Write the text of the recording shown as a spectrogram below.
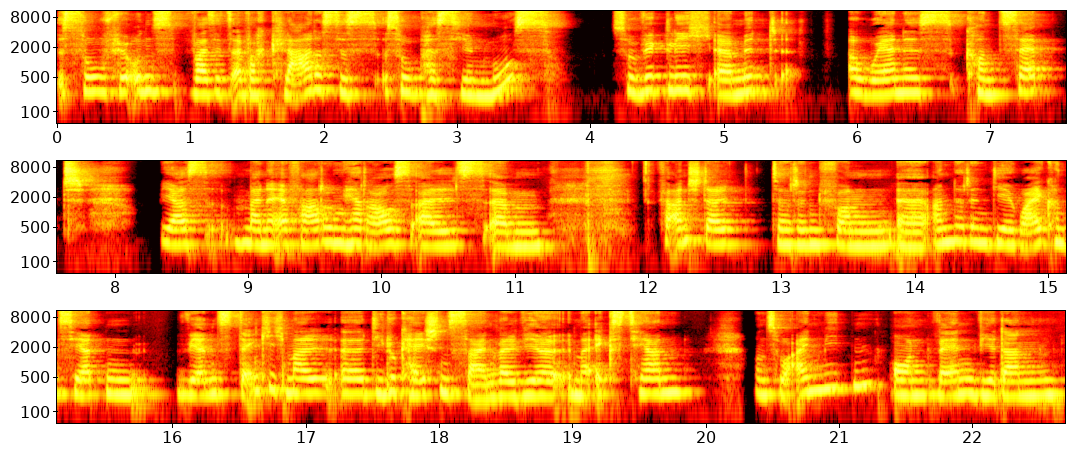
so für uns war es jetzt einfach klar, dass das so passieren muss. So wirklich äh, mit Awareness-Konzept ja, aus meiner Erfahrung heraus als ähm, Veranstalterin von äh, anderen DIY-Konzerten werden es, denke ich mal, äh, die Locations sein, weil wir immer extern uns so einmieten. Und wenn wir dann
